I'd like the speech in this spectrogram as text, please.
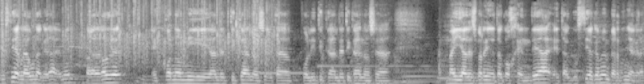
Guztiak lagunak era, hemen, ba, gaude ekonomi aldetikan, ose, eta politika aldetikan, osea, maila desberdinetako jendea eta guztiak hemen berdinak gara.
